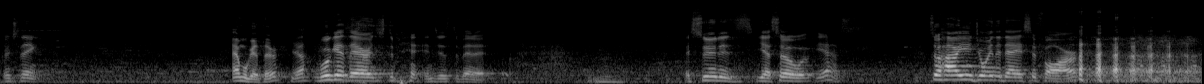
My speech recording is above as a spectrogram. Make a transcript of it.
What you think? And we'll get there, yeah. We'll get there in just a, in just a minute. As soon as, yeah, so, yes. So how are you enjoying the day so far?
